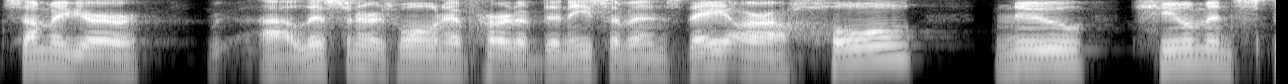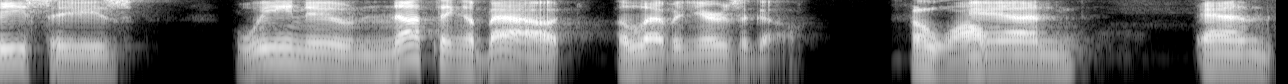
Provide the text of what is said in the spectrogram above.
some of your uh, listeners won't have heard of Denisovans. They are a whole new human species we knew nothing about 11 years ago. Oh, wow. And, and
